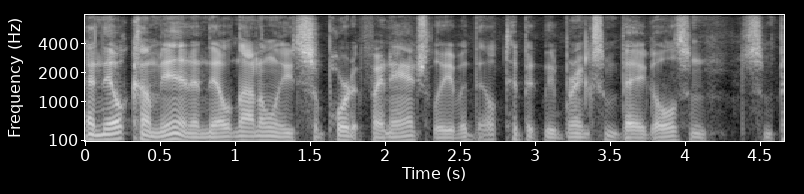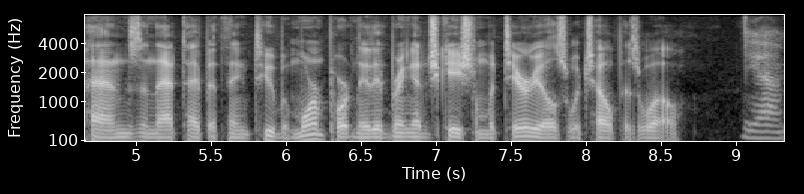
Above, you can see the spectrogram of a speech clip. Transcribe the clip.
And they'll come in and they'll not only support it financially, but they'll typically bring some bagels and some pens and that type of thing too. But more importantly, they bring educational materials, which help as well. Yeah.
